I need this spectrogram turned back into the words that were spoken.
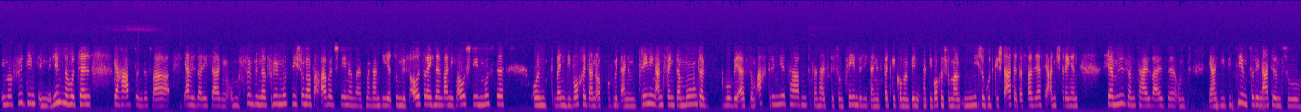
immer Frühdienst im Lindner Hotel gehabt und das war, ja, wie soll ich sagen, um fünf in der Früh musste ich schon auf Arbeit stehen. Das heißt, man kann sich jetzt ungefähr ausrechnen, wann ich ausstehen musste. Und wenn die Woche dann auch mit einem Training anfängt am Montag, wo wir erst um acht trainiert haben, dann heißt bis um zehn, bis ich dann ins Bett gekommen bin, hat die Woche schon mal nicht so gut gestartet. Das war sehr, sehr anstrengend, sehr mühsam teilweise und ja, die Beziehung zu Renate und zu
